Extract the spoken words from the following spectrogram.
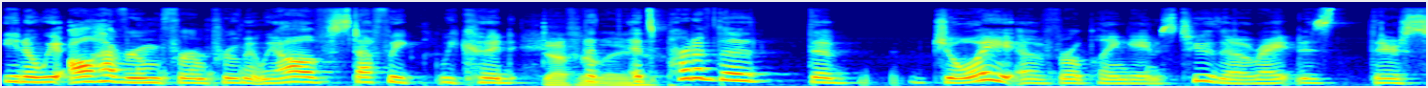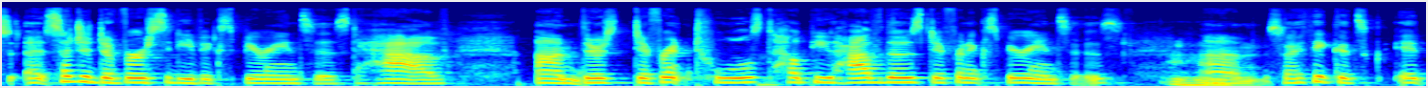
you know we all have room for improvement. We all have stuff we we could Definitely. it's part of the the joy of role playing games too though right is there's uh, such a diversity of experiences to have um, there's different tools to help you have those different experiences Mm-hmm. um, so i think it's it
